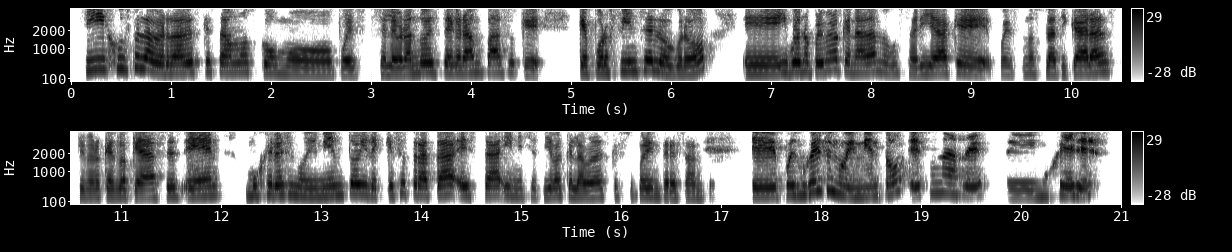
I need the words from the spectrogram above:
Sí, justo la verdad es que estamos como pues celebrando este gran paso que, que por fin se logró. Eh, y bueno, primero que nada me gustaría que pues nos platicaras primero qué es lo que haces en Mujeres en Movimiento y de qué se trata esta iniciativa que la verdad es que es súper interesante. Eh, pues Mujeres en Movimiento es una red de mujeres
